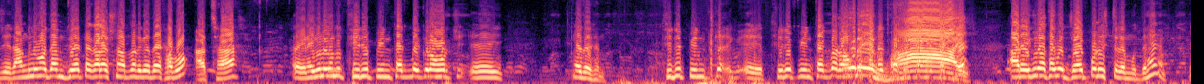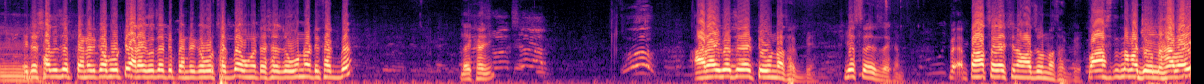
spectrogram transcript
জি রাঙ্গুলির মধ্যে আমি দু একটা কালেকশন আপনাদেরকে দেখাবো। আচ্ছা। দেখেন এগুলো কিন্তু থ্রি প্রিন্ট থাকবে এগুলো ওর- এই দেখেন থ্রি প্রিন্ট থ্রি প্রিন্ট থাকবে রং ভাই! আর এগুলো থাকবে জয়পুর স্টাইলের মধ্যে হ্যাঁ? এটার সাথে যে প্যান্টের কাপড়টি আর একটা প্যান্টের কাপড় থাকবে এবং এটার সাথে যে ওড়নাটি থাকবে দেখাই। আড়াই গজের একটা ওনা থাকবে ঠিক আছে? এই দেখেন পাঁচ আর একটি নামাজ ওড়না থাকবে। পাঁচ নামার জন্য হ্যাঁ ভাই?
